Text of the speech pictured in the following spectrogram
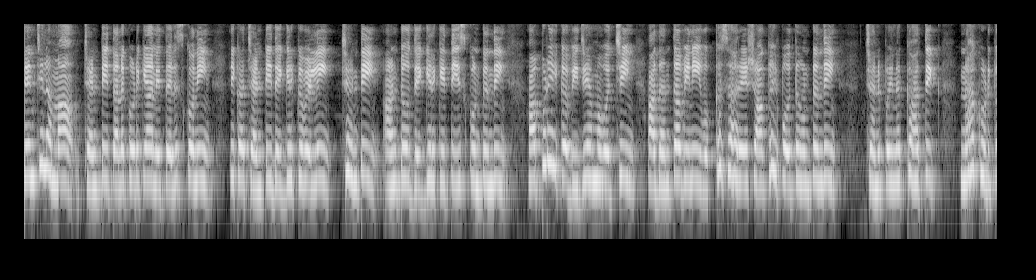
చెంచిలమ్మ చంటి తన కొడుకే అని తెలుసుకొని ఇక చంటి దగ్గరికి వెళ్ళి చంటి అంటూ దగ్గరికి తీసుకుంటుంది. అప్పుడే ఇక విజయమ్మ వచ్చి అదంతా విని ఒక్కసారే షాక్ అయిపోతూ ఉంటుంది. చనిపోయిన కార్తిక్ నా కొడుక?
